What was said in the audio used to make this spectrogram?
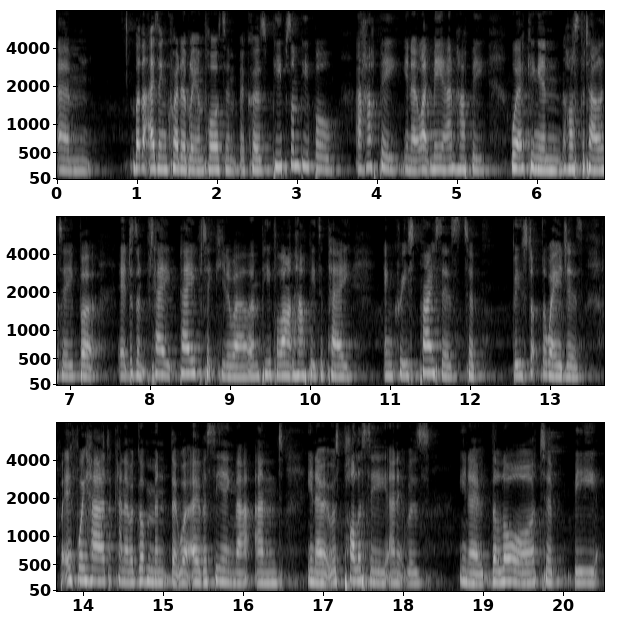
Um, but that is incredibly important because some people are happy, you know, like me, I'm happy working in hospitality, but it doesn't pay, pay particularly well and people aren't happy to pay increased prices to boost up the wages. But if we had kind of a government that were overseeing that and, you know, it was policy and it was, you know, the law to be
